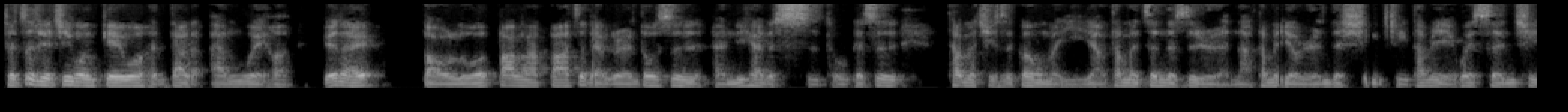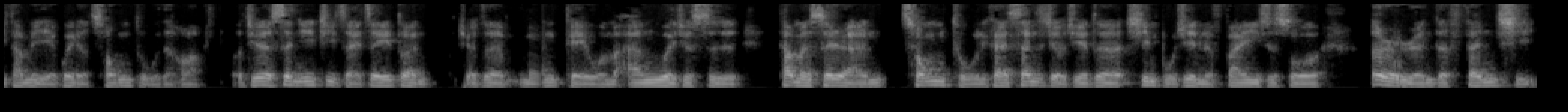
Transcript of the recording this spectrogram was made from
所以这些经文给我很大的安慰，哈。原来保罗、巴拿巴这两个人都是很厉害的使徒，可是他们其实跟我们一样，他们真的是人呐，他们有人的性情，他们也会生气，他们也会有冲突的，哈。我觉得圣经记载这一段，觉得能给我们安慰，就是他们虽然冲突，你看三十九节的新普健的翻译是说，二人的分歧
